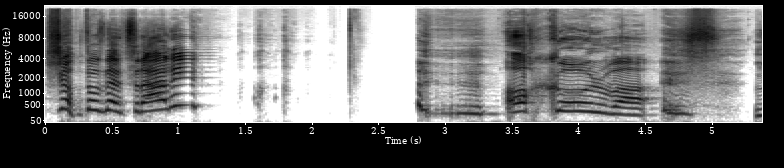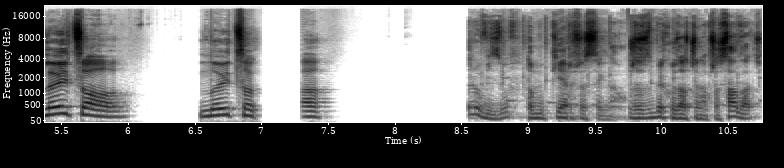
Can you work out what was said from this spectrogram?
Się to zesrali? O kurwa. No i co? No i co, kurwa? Wielu widzów to był pierwszy sygnał, że Zbychu zaczyna przesadzać,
